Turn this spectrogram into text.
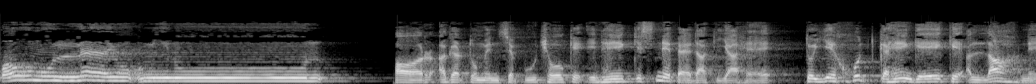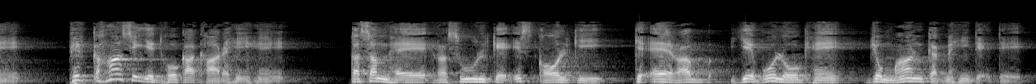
قَوْمٌ لَّا يُؤْمِنُونَ اور اگر تم ان سے پوچھو کہ انہیں کس نے پیدا کیا ہے، تو یہ خود کہیں گے کہ اللہ نے۔ پھر کہاں سے یہ دھوکا کھا رہے ہیں؟ قسم ہے رسول کے اس قول کی کہ اے رب، یہ وہ لوگ ہیں جو مان کر نہیں دیتے۔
